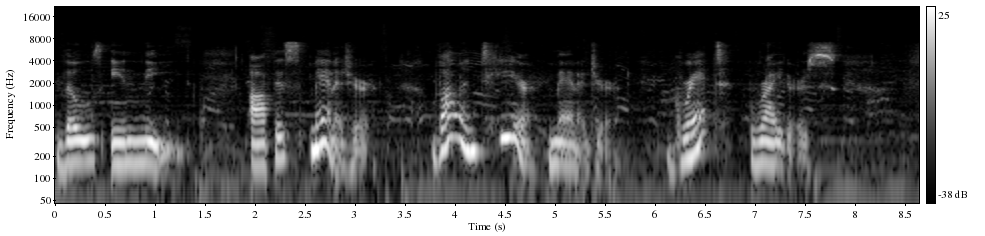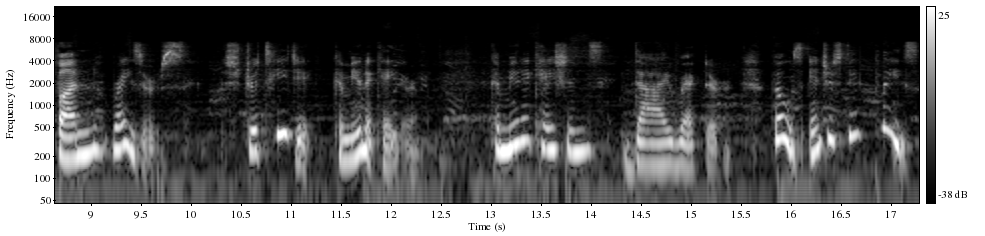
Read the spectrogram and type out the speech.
those in need office manager, volunteer manager, grant writers, fundraisers, strategic communicator, communications director. Those interested, please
